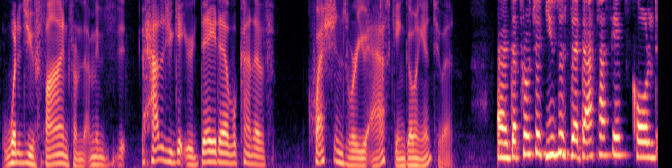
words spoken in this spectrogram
What did you find from that? I mean, th- how did you get your data? What kind of questions were you asking going into it? Uh, the project uses the data set called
